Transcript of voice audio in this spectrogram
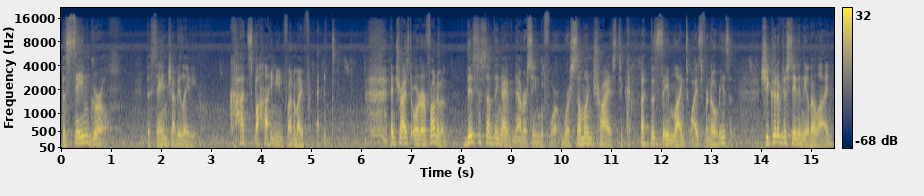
the same girl, the same chubby lady, cuts behind me in front of my friend and tries to order in front of him. This is something I've never seen before, where someone tries to cut the same line twice for no reason. She could have just stayed in the other line.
